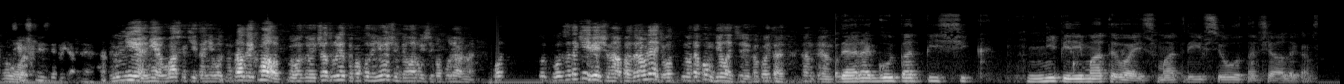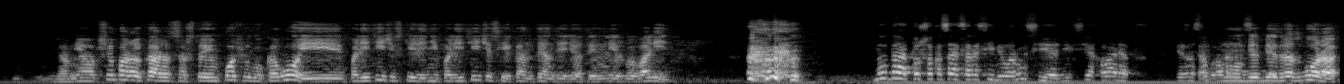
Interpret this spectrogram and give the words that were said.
Вот. Девушки везде приятные. Не, не, у вас какие-то они, вот, ну, правда, их мало. Вот чат рулетка, походу, не очень в Беларуси популярна. Вот, вот, вот за такие вещи надо поздравлять, вот на таком делать какой-то контент. Дорогой подписчик, не перематывай, смотри все от начала до конца. Да, мне вообще порой кажется, что им пофигу кого, и политический или не политический контент идет, им лишь бы валить. Ну да, то, что касается России и Белоруссии, они все хвалят без особого... по-моему, без, без разбора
